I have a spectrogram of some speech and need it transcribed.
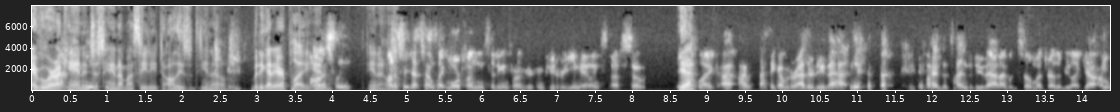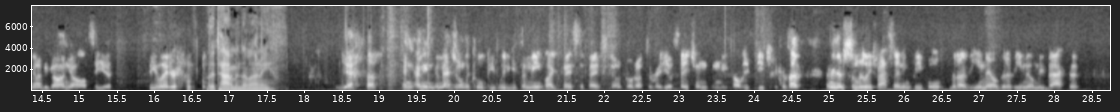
everywhere I can and just hand out my CD to all these, you know. But he got airplay, and, Honestly, you know, honestly, that sounds like more fun than sitting in front of your computer emailing stuff. So, yeah, like, I, I, I think I would rather do that. if I had the time to do that, I would so much rather be like, yeah, I'm gonna be gone, y'all. See you, see you later. the time and the money. yeah, and I mean, imagine all the cool people you get to meet, like face to face. You know, going up to radio stations and meet all these teachers. Because I, I mean, there's some really fascinating people that I've emailed that have emailed me back that.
